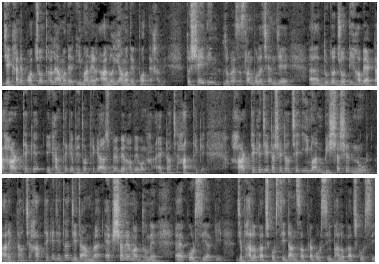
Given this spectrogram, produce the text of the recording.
যেখানে পথ চলতে হলে আমাদের ইমানের আলোই আমাদের পথ দেখাবে। তো সেই দিন জুফর ইসলাম বলেছেন যে দুটো জ্যোতি হবে, একটা হার্ট থেকে, এখান থেকে, ভেতর থেকে আসবে, বের হবে, এবং একটা হচ্ছে হাত থেকে। হার্ট থেকে যেটা, সেটা হচ্ছে ইমান, বিশ্বাসের নূর, আরেকটা হচ্ছে হাত থেকে যেটা যেটা আমরা অ্যাকশনের মাধ্যমে করছি আর কি। যে ভালো কাজ করছি, দান সৎকা করছি, ভালো কাজ করছি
